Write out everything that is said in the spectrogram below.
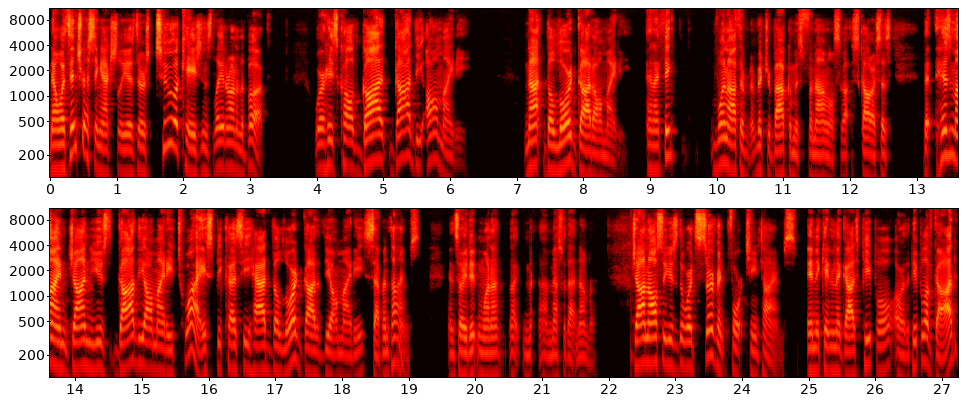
Now, what's interesting actually is there's two occasions later on in the book where he's called God, God the Almighty, not the Lord God Almighty. And I think one author, Richard Bauckham, is a phenomenal scholar, says that his mind, John used God the Almighty twice because he had the Lord God of the Almighty seven times. And so he didn't want to like uh, mess with that number. John also uses the word servant 14 times, indicating that God's people or the people of God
